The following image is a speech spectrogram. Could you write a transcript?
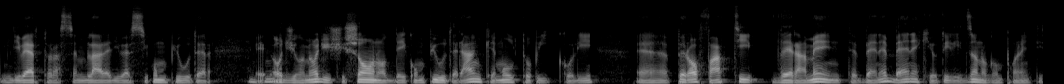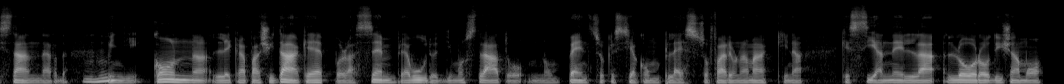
mi diverto ad assemblare diversi computer, e Mhm. oggi come oggi ci sono dei computer anche molto piccoli, eh, però fatti veramente bene bene che utilizzano componenti standard. Mhm. Quindi con le capacità che Apple ha sempre avuto e dimostrato, non penso che sia complesso fare una macchina che sia nella loro, diciamo,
